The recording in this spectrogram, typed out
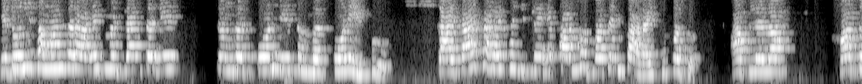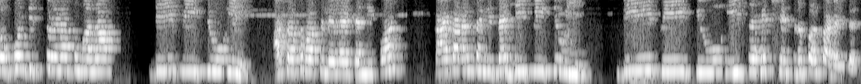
हे दोन्ही समांतर आहेत म्हटल्यानंतर हे संगत कोण हे संगत कोण एकरूप काय काय काढायला सांगितलंय? हे फार महत्वाचं आणि काढायचं कसं? आपल्याला हा चौकोन दिसतोय ना तुम्हाला? डी पी क्यू ई असाच वाचलेला आहे त्यांनी पण. काय काढायला सांगितलंय? D P Q E D P Q E च हे क्षेत्रफळ काढायचं आहे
